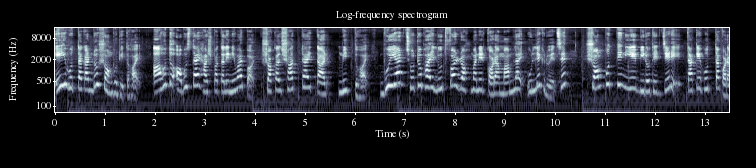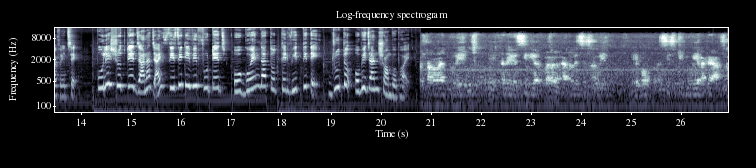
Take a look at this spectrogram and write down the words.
এই হত্যাকাণ্ড সংঘটিত হয়। আহত অবস্থায় হাসপাতালে নেওয়ার পর সকাল সাতটায় তার মৃত্যু হয়। ভূঁইয়ার ছোট ভাই লুৎফর রহমানের করা মামলায় উল্লেখ রয়েছে, সম্পত্তি নিয়ে বিরোধের জেরে তাকে হত্যা করা হয়েছে। পুলিশ সূত্রে জানা যায়, সিসিটিভি ফুটেজ ও গোয়েন্দা তথ্যের ভিত্তিতে দ্রুত অভিযান সম্ভব হয়। এবং সিসিটিভি এলাকায় আছে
